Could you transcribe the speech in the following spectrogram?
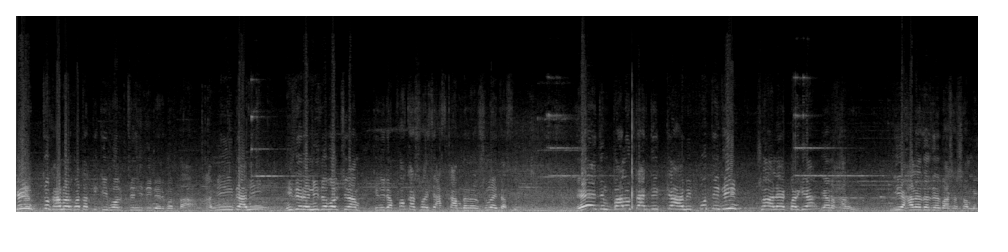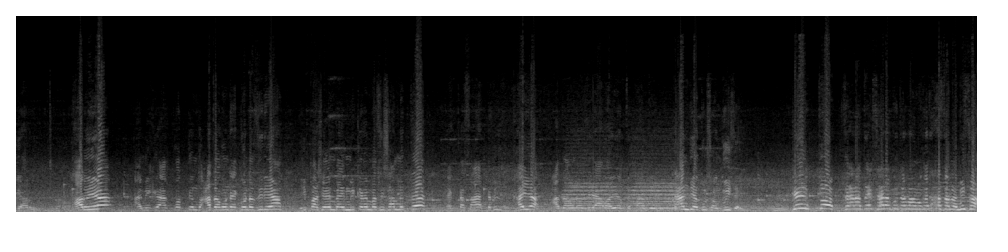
কিন্তু আমার কথা ঠিকই বলছে এই দিনের কথা। আমি আমি নিজেরে নিজে বলছিলাম, কিন্তু এটা প্রকাশ হয়েছে, আজকে আপনারা শুনাইতাছি। এই দিন বারোটার দিককে আমি প্রতিদিন সকালে একবার গিয়া ইয়ান হারুন। ই হালেদাদের বাসার সামনে গিয়ে হারুন। হারুইয়া আমি কতক্ষণ আধা ঘণ্টা এক ঘণ্টা জিরিয়া? এই পাশে আমেরিকান এম্বাসির সামনে একটা চা একটা খাইয়া আধা ঘণ্টা জিরিয়া আবার টান দিয়ে টান দিয়ে দুই যাই কিন্তু যারা দেখ সারা কোথাও আমার কথা না মিথা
